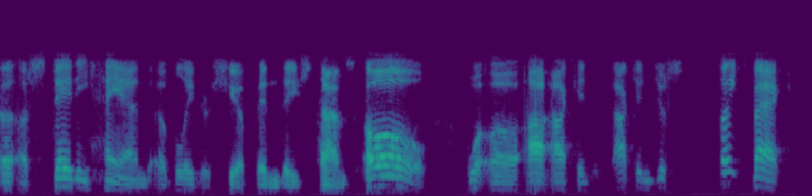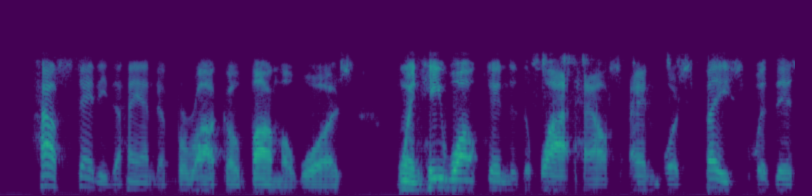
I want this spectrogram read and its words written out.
a, a steady hand of leadership in these times. Oh, well, uh, I, I can I can just think back how steady the hand of Barack Obama was when he walked into the White House and was faced with this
